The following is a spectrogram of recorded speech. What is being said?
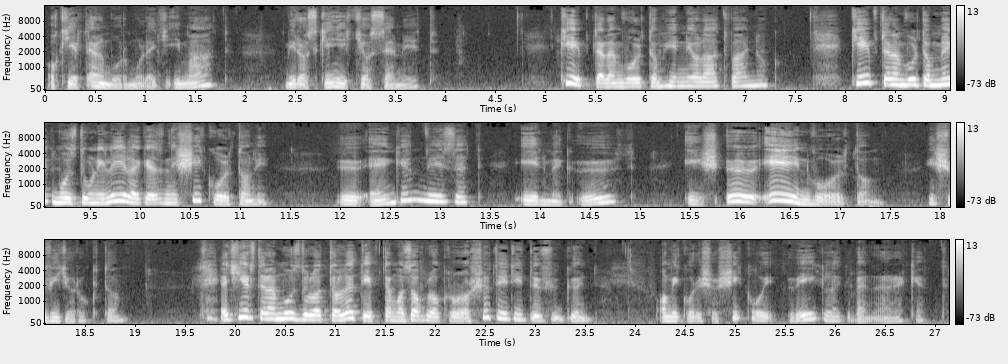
akiért elmormol egy imát, mire az kinyitja a szemét. Képtelen voltam hinni a látványnak, képtelen voltam megmozdulni, lélegezni, sikoltani. Ő engem nézett, én meg őt, és ő én voltam, és vigyorogtam. Egy hirtelen mozdulattal letéptem az ablakról a sötétítő függönyt, amikor is a sikoly végleg benne rekedt.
